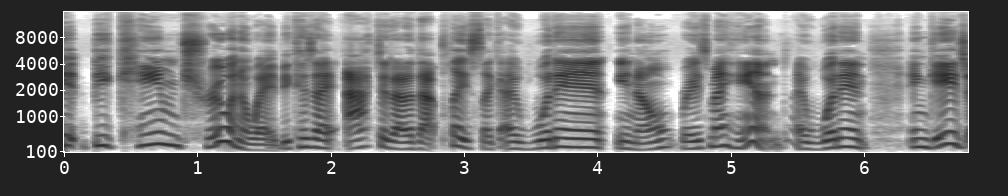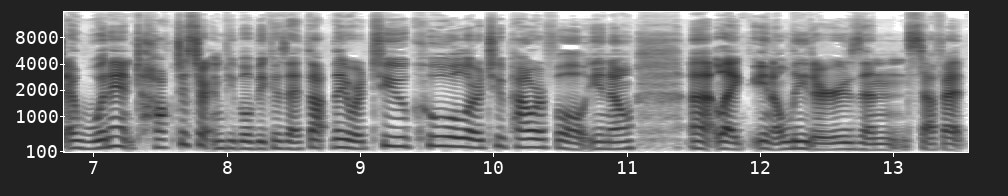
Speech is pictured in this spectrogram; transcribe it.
it became true in a way because I acted out of that place. Like I wouldn't, you know, raise my hand. I wouldn't engage. I wouldn't talk to certain people because I thought they were too cool or too powerful, you know, uh, like, you know, leaders and stuff at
